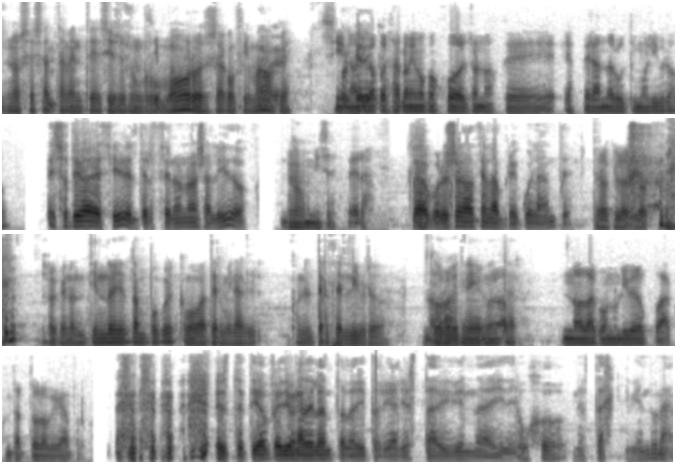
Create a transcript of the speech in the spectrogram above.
no sé exactamente si eso es un rumor o si se ha confirmado o qué. Si no, iba a pasar lo mismo con Juego de Tronos, que esperando al último libro Eso te iba a decir, el tercero no ha salido. No. ni se espera. Claro, por eso hacen la precuela antes. Pero que lo, lo, lo que no entiendo yo tampoco es cómo va a terminar el- con el tercer libro, No todo lo da- que tiene que no da- contar. No da con un libro para contar todo lo que queda por Este tío ha pedido un adelanto a la editorial y está viviendo ahí de lujo. No está escribiendo una.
